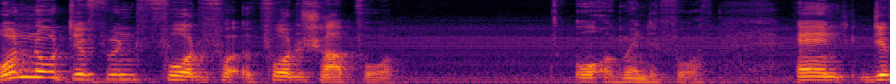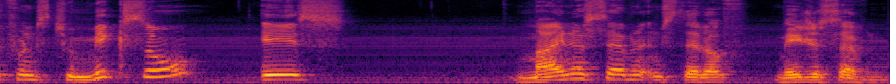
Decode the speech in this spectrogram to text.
One note different for, for, for the sharp four or augmented fourth. And difference to mixo is minor 7 instead of major 7.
